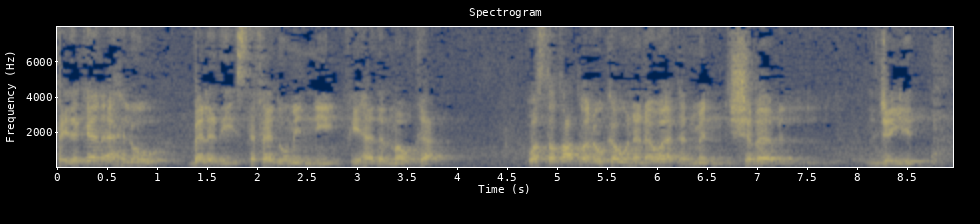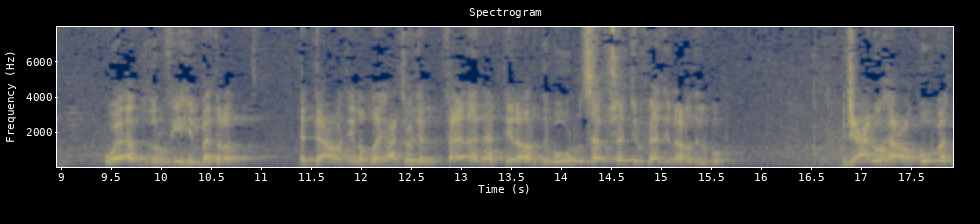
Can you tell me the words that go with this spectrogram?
فإذا كان أهل بلدي استفادوا مني في هذا الموقع واستطعت أن أكون نواة من الشباب الجيد وأبذر فيهم بذرة الدعوة إلى الله عز وجل فأنا ذهبت إلى أرض بور سأشجر في هذه الأرض البور. جعلوها عقوبة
